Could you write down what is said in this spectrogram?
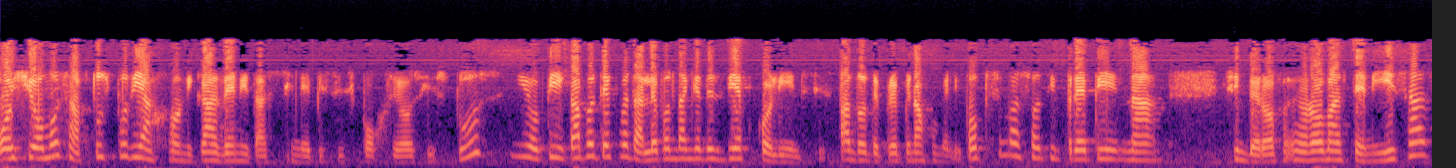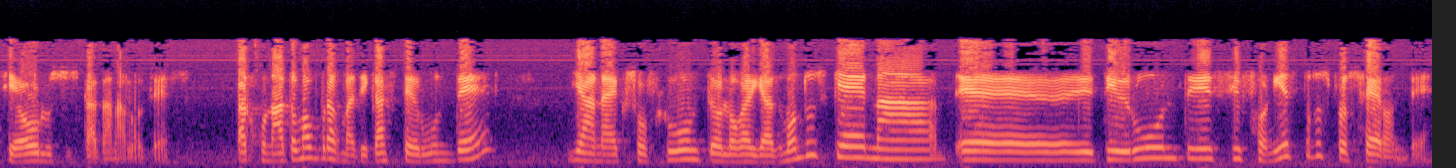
όχι όμως αυτούς που διαχρονικά δεν ήταν συνέπειες στι υποχρεώσει τους, οι οποίοι κάποτε εκμεταλλεύονταν και τις διευκολύνσεις. Πάντοτε πρέπει να έχουμε υπόψη μας ότι πρέπει να συμπεριφερόμαστε ίσα σε όλους τους καταναλωτές. Υπάρχουν άτομα που πραγματικά στερούνται για να εξοφλούν το λογαριασμό τους και να ε, τηρούν τις συμφωνίες που τους προσφέρονται.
